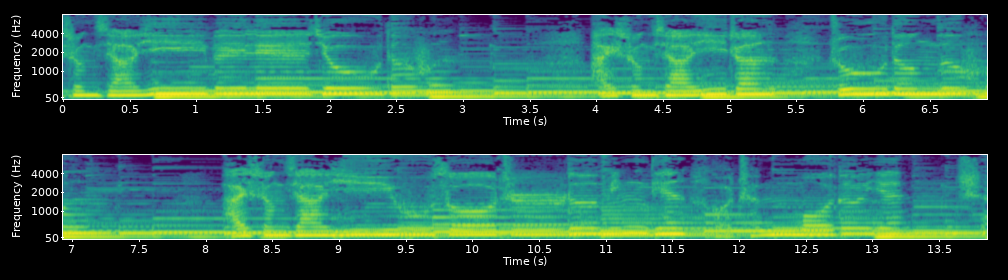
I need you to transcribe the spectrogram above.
剩下一杯烈酒的温，还剩下一盏烛灯的昏，还剩下一无所知的明天和沉默的眼神。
